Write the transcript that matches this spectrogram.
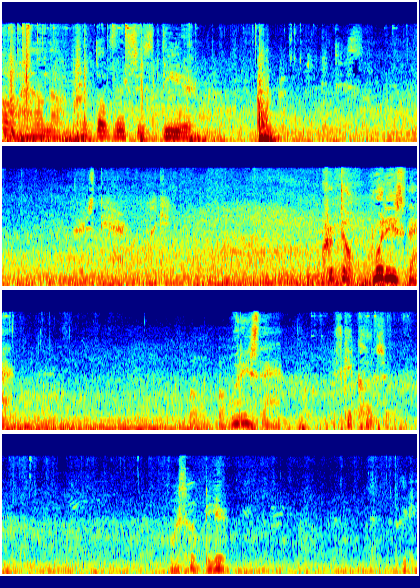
Oh hell no! Crypto versus deer. Look at this. There's deer. Look at. Crypto. What is that? What is that? Let's get closer. What's up, deer? Look at.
